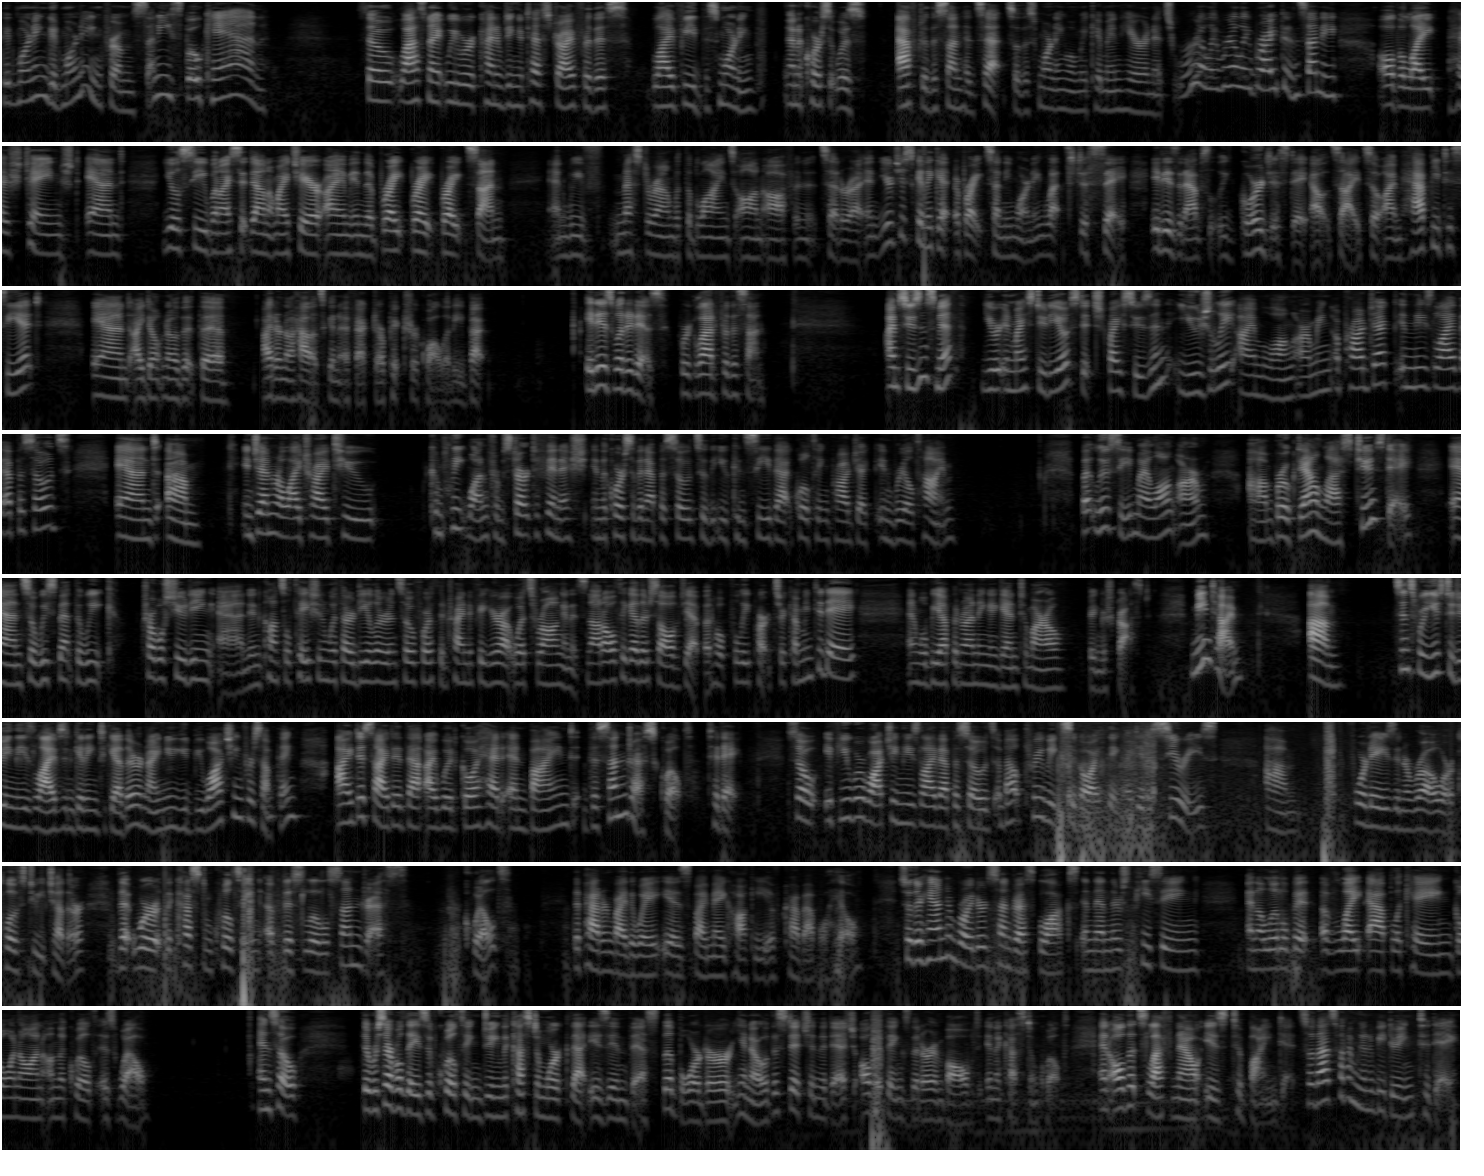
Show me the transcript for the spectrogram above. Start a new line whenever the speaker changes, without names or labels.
Good morning, good morning from sunny Spokane. So last night we were kind of doing a test drive for this live feed this morning. And of course it was after the sun had set. So this morning when we came in here and it's really, really bright and sunny, all the light has changed. And you'll see when I sit down at my chair, I am in the bright, bright, bright sun. And we've messed around with the blinds on, off, and etc. And you're just going to get a bright sunny morning, let's just say. It is an absolutely gorgeous day outside. So I'm happy to see it. And I don't know that the, I don't know how it's going to affect our picture quality, but it is what it is. We're glad for the sun. I'm Susan Smith. You're in my studio, Stitched by Susan. Usually I'm long arming a project in these live episodes. And um, in general, I try to complete one from start to finish in the course of an episode so that you can see that quilting project in real time. But Lucy, my long arm, um, broke down last Tuesday. And so we spent the week troubleshooting and in consultation with our dealer and so forth and trying to figure out what's wrong. And it's not altogether solved yet, but hopefully parts are coming today and we'll be up and running again tomorrow, fingers crossed. Meantime, um, since we're used to doing these lives and getting together and I knew you'd be watching for something, I decided that I would go ahead and bind the sundress quilt today. So if you were watching these live episodes about three weeks ago, I think I did a series um, four days in a row or close to each other that were the custom quilting of this little sundress quilt. The pattern, by the way, is by Meg Hockey of Crabapple Hill. So they're hand embroidered sundress blocks, and then there's piecing and a little bit of light appliquing going on on the quilt as well. And so there were several days of quilting doing the custom work that is in this the border, you know, the stitch in the ditch, all the things that are involved in a custom quilt. And all that's left now is to bind it. So that's what I'm going to be doing today.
